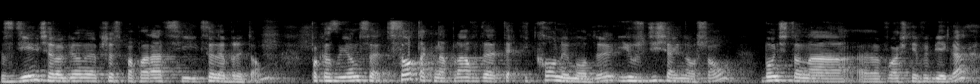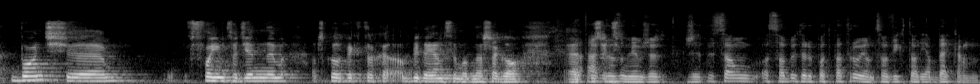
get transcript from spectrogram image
zdjęcia robione przez paparazzi celebrytom, pokazujące, co tak naprawdę te ikony mody już dzisiaj noszą, bądź to na e, właśnie wybiegach, bądź e, w swoim codziennym, aczkolwiek trochę odbiegającym od naszego. E, no tak, życia. rozumiem, że, że są osoby, które podpatrują, co Victoria Beckham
